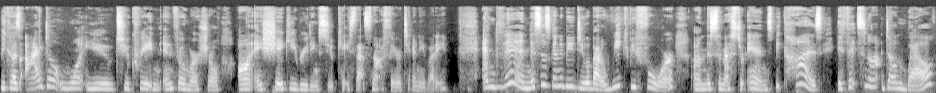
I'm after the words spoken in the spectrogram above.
because I don't want you to create an infomercial on a shaky reading suitcase. That's not fair to anybody. And then this is going to be due about a week before um, the semester ends because if it's not done well,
